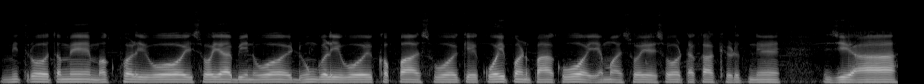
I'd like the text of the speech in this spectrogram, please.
મિત્રો, તમે મગફળી હોય, સોયાબીન હોય, ડુંગળી હોય, કપાસ હોય કે કોઈ પણ પાક હોય, એમાં સોએ સો ટકા ખેડૂતને જે આ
